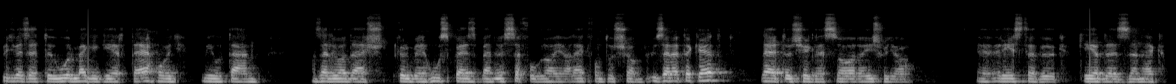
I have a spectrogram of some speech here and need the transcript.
ügyvezető úr megígérte, hogy miután az előadás kb. 20 percben összefoglalja a legfontosabb üzeneteket, lehetőség lesz arra is, hogy a résztvevők kérdezzenek.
